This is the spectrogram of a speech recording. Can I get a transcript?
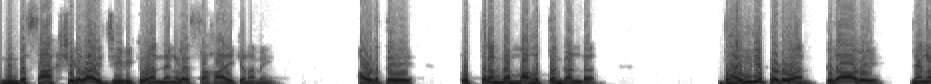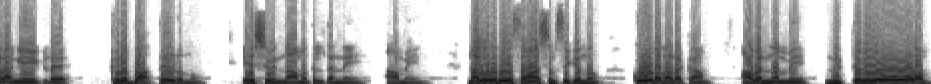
നിന്റെ സാക്ഷികളായി ജീവിക്കുവാൻ ഞങ്ങളെ സഹായിക്കണമേ. അവിടുത്തെ പുത്രന്റെ മഹത്വം കണ്ട് ധൈര്യപ്പെടുവാൻ പിതാവെ ഞങ്ങൾ അങ്ങയുടെ കൃപ തേടുന്നു. യേശുവിൻ നാമത്തിൽ തന്നെ ആമേൻ. നല്ലൊരു ദിവസം ആശംസിക്കുന്നു. കൂടെ നടക്കാം. അവൻ നമ്മെ നിത്യതയോളം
